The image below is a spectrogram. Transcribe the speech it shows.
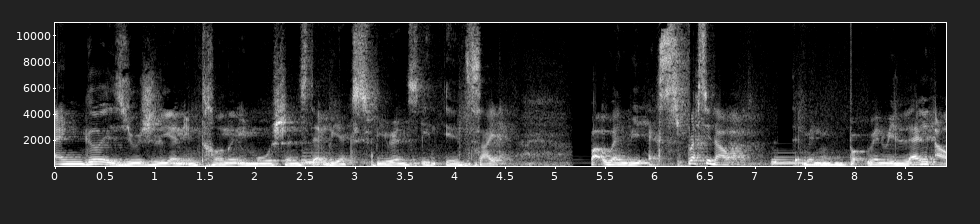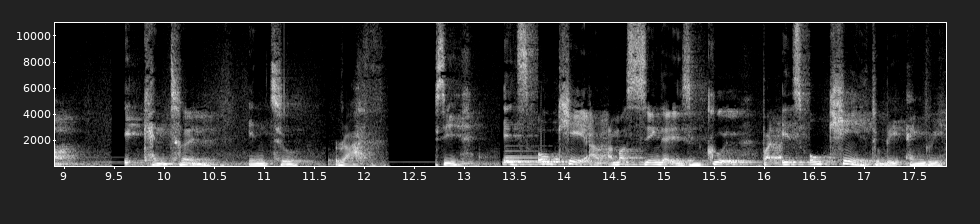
Anger is usually an internal emotions that we experience in inside. But when we express it out, when, when we let it out, it can turn into wrath. See, it's okay. I'm not saying that it's good, but it's okay to be angry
